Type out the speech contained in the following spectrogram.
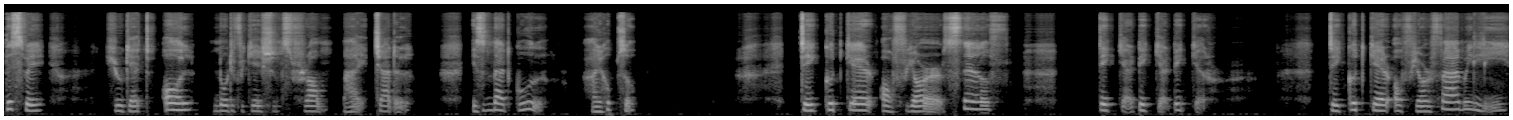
This way, you get all notifications from my channel. Isn't that cool? I hope so. Take good care of yourself. Take care, take care, take care. Take good care of your family.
